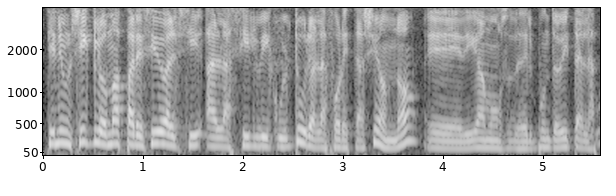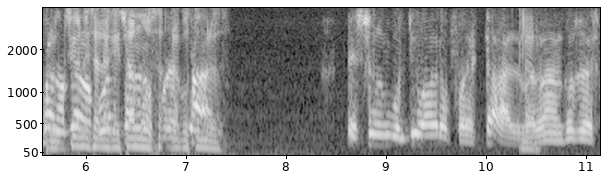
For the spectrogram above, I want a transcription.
Tiene un ciclo más parecido al, si- a la silvicultura, a la forestación, ¿no? Eh, digamos, desde el punto de vista de las Bueno, producciones claro, a las que estamos acostumbrados. es un cultivo agroforestal, ¿verdad? Entonces,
